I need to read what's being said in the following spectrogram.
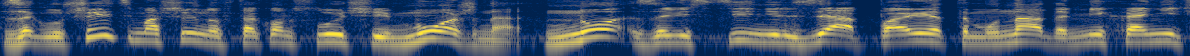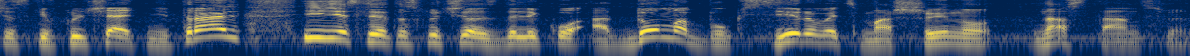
Заглушить машину в таком случае можно, но завести нельзя, поэтому надо механически включать нейтраль и, если это случилось далеко от дома, буксировать машину на станцию.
